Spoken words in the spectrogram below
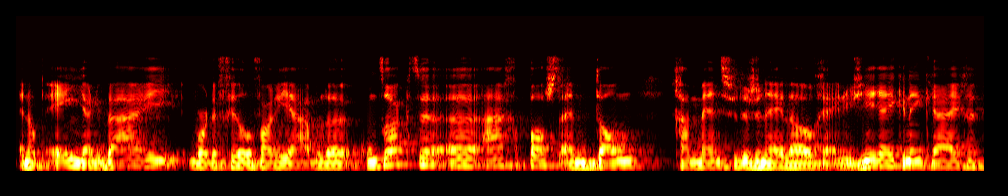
En op 1 januari worden veel variabele contracten aangepast. En dan gaan mensen dus een hele hoge energierekening krijgen.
